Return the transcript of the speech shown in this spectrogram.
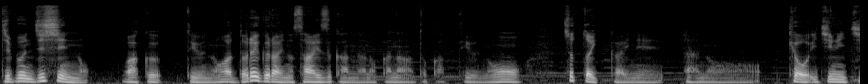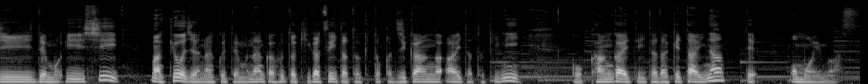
自分自身の枠っていうのはどれぐらいのサイズ感なのかなとかっていうのをちょっと一回ねあの今日一日でもいいしまあ今日じゃなくてもなんかふと気が付いた時とか時間が空いた時にこう考えていただけたいなって思います。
